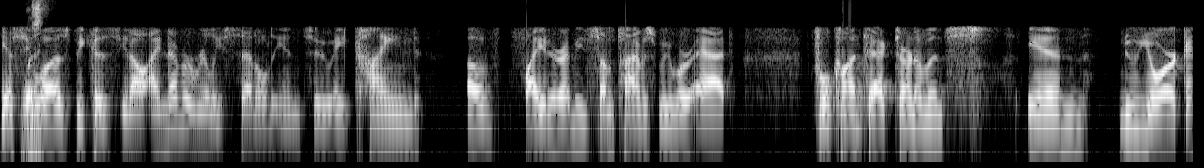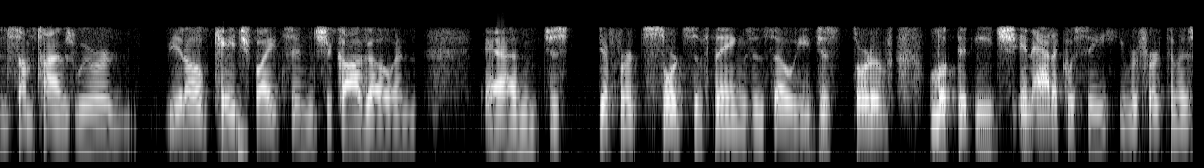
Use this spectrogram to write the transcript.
Yes, he Was- was, because you know I never really settled into a kind of fighter. I mean, sometimes we were at full contact tournaments in New York, and sometimes we were, you know, cage fights in Chicago, and and just different sorts of things. And so he just sort of looked at each inadequacy. He referred to them as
